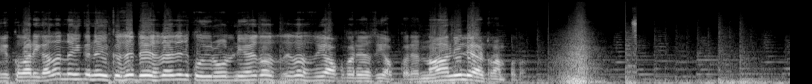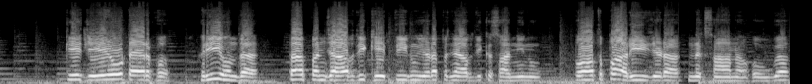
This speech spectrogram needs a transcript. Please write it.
ਇੱਕ ਵਾਰੀ ਕਹਦਾ, ਨਹੀਂ ਕਿ ਨਹੀਂ, ਕਿਸੇ ਦੇਸ਼ ਦਾ ਇਹਦੇ 'ਚ ਕੋਈ ਰੋਲ ਨਹੀਂ ਹੈ, ਇਹ ਇਹਦਾ ਅਸੀਂ ਆਪ ਕਰਿਆ, ਅਸੀਂ ਆਪ ਕਰਿਆ। ਨਾਂ ਨਹੀਂ ਲਿਆ ਟਰੰਪ ਦਾ। ਕਿ ਜੇ ਉਹ ਟੈਰਫ ਫ੍ਰੀ ਹੁੰਦਾ, ਤਾਂ ਪੰਜਾਬ ਦੀ ਖੇਤੀ ਨੂੰ, ਜਿਹੜਾ ਪੰਜਾਬ ਦੀ ਕਿਸਾਨੀ ਨੂੰ ਬਹੁਤ ਭਾਰੀ ਜਿਹੜਾ ਨੁਕਸਾਨ ਹੋਊਗਾ।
